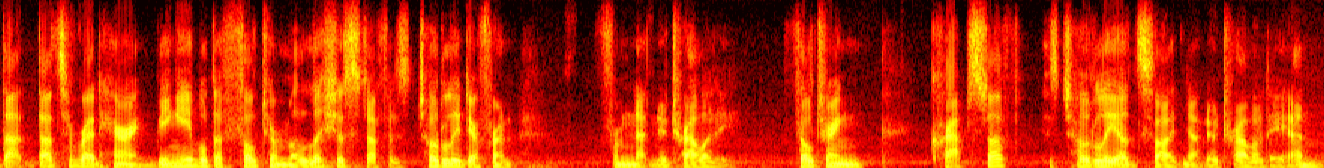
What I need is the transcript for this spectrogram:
that that's a red herring. Being able to filter malicious stuff is totally different from net neutrality. Filtering crap stuff is totally outside net neutrality and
